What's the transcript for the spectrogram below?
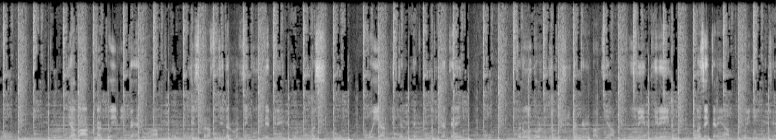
हो या रात का कोई भी पहर हो, आप जिस तरफ़ जिधर मर्ज़ी घूमते फिरें, बस कोई अनलीगल एक्टिविटी ना करें, कानून तोड़ने की कोशिश ना करें, बाकी आप घूमें, फिरें, मज़े करें, आपको कोई नहीं पूछे।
